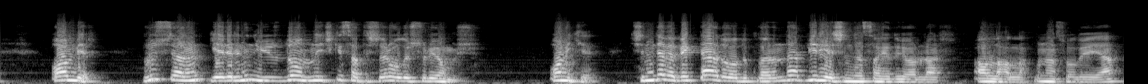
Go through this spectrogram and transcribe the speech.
11. Rusya'nın gelirinin %10'unu içki satışları oluşturuyormuş. 12. Çin'de bebekler doğduklarında 1 yaşında sayılıyorlar. Allah Allah bu nasıl oluyor ya?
